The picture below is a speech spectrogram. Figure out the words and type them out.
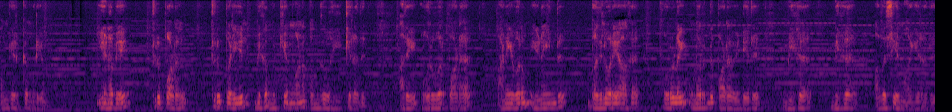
பங்கேற்க முடியும். எனவே திருப்பாடல் திருப்பலியில் மிக முக்கியமான பங்கு வகிக்கிறது. அதை ஒருவர் பாட அனைவரும் இணைந்து பதிலுரையாக பொருளை உணர்ந்து பாட வேண்டியது மிக மிக அவசியமாகிறது.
